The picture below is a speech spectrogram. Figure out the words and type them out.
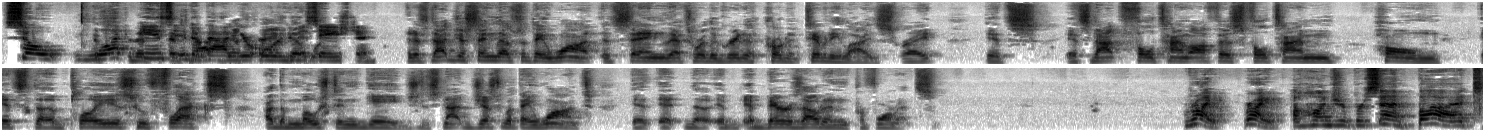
So, what it's, is it's it about your organization? and it's not just saying that's what they want; it's saying that's where the greatest productivity lies. Right? It's it's not full time office, full time home. It's the employees who flex are the most engaged. It's not just what they want; it it, the, it, it bears out in performance. Right, right, a hundred percent. But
